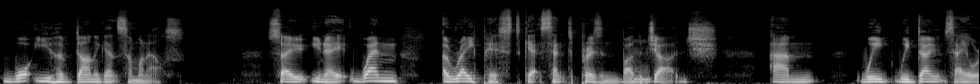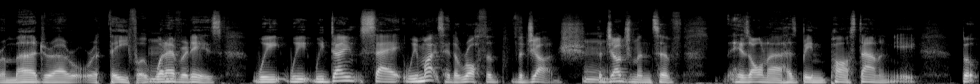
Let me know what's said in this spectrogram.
what you have done against someone else. So, you know, when a rapist gets sent to prison by the judge, um, we we don't say or a murderer or a thief or whatever it is. We we we don't say we might say the wrath of the judge, the judgment of his honor has been passed down on you. But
